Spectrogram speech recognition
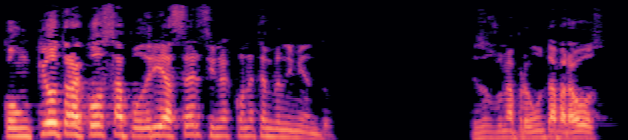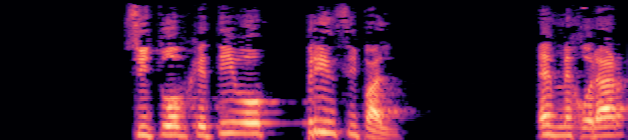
¿con qué otra cosa podría ser si no es con este emprendimiento? Esa es una pregunta para vos. Si tu objetivo principal es mejorar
